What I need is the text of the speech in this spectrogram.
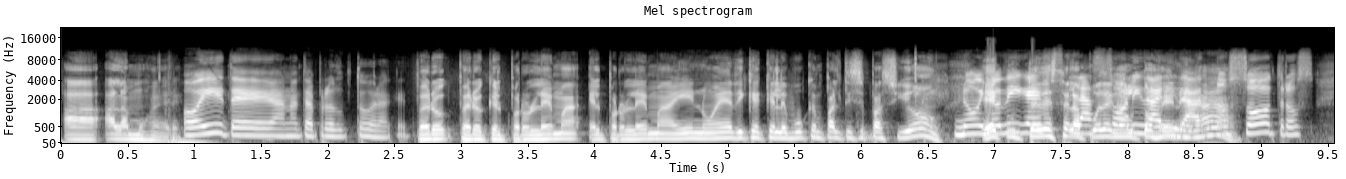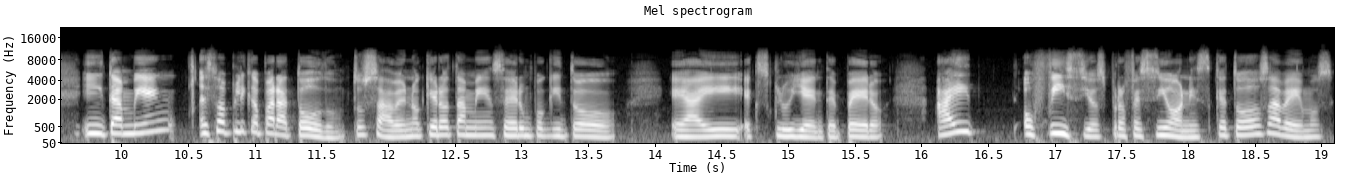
a, a las mujeres? Oíste a nuestra productora. Que... Pero, pero que el problema, el problema ahí no es de que, que le busquen participación. No, es yo que digo ustedes es se la, la pueden solidaridad. Nosotros, y también eso aplica para todo, tú sabes, no quiero también ser un poquito eh, ahí excluyente, pero hay oficios, profesiones que todos sabemos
